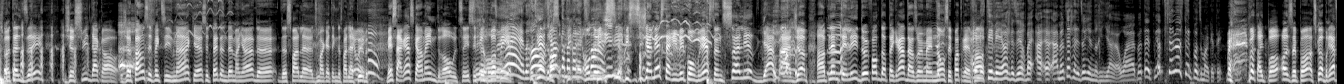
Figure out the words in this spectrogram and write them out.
je vais te le dire, je suis d'accord. Je pense effectivement que c'est peut-être une belle manière de, de se faire de la- du marketing, de se faire de la Ben pub. Mais ça reste quand même drôle, tu sais. C'est une pas pire. Drôle. Très drôle. Regarde comment on On a Puis ri. si, puis si jamais c'est arrivé pour vrai, c'est une solide gaffe à la job. En pleine télé, deux fautes d'orthographe dans un même nom, c'est pas très Hey, mais fort. TVA, je veux dire, ben, à- à- en même temps, j'allais dire, il y a une rigueur. Ouais, peut-être. Finalement, c'est peut-être pas du marketing. Peut-être pas, on le sait pas. En tout cas, bref,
